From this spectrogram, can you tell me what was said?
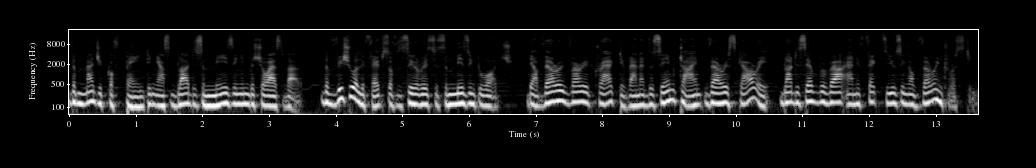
The magic of painting as blood is amazing in the show as well. The visual effects of the series is amazing to watch. They are very very attractive and at the same time very scary. Blood is everywhere and effects using are very interesting.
